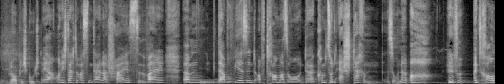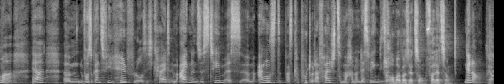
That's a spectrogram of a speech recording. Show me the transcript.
unglaublich gut. Ja, und ich dachte, was ein geiler Scheiß, weil ähm, da, wo wir sind, oft Trauma so, da kommt so ein Erstarren, so, ne? Oh, Hilfe, ein Trauma, ja, ähm, wo so ganz viel Hilflosigkeit im eigenen System ist, ähm, Angst, was kaputt oder falsch zu machen und deswegen dieser Traumaübersetzung, Verletzung. Genau. Ja.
